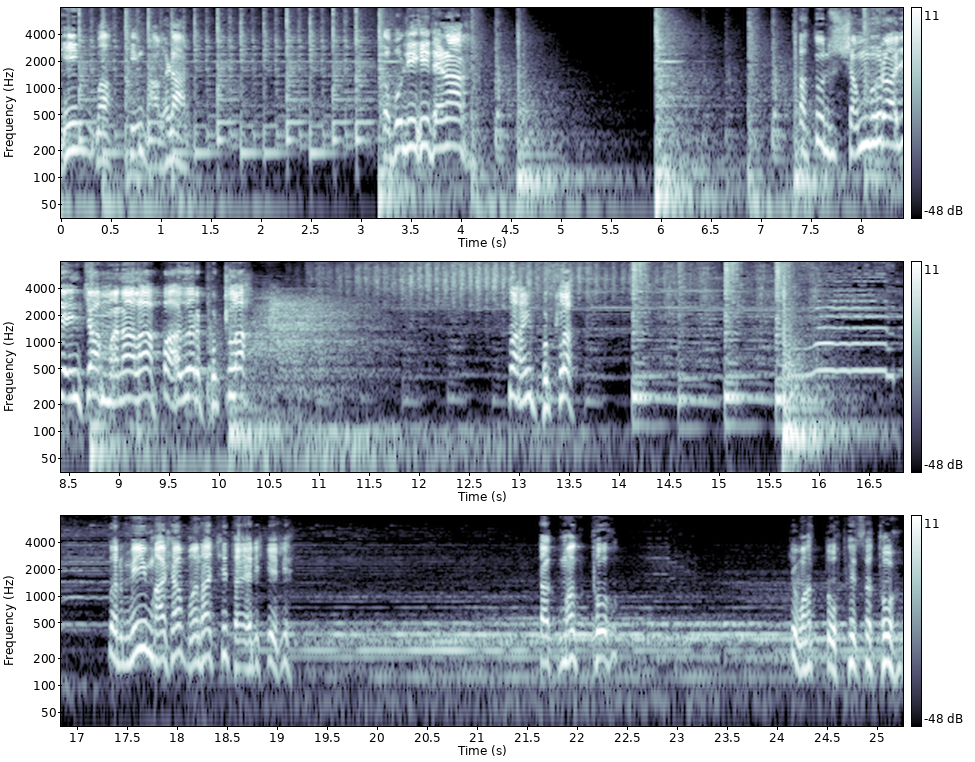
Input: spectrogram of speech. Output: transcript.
मी माफी मागणार. कबुलीही देणार. त्यातून शंभूराजेंच्या मनाला पाजर फुटला. नाही फुटला. तर मी माझ्या मनाची तयारी केली. टकमकतो किंवा तोफेचं तोंड.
